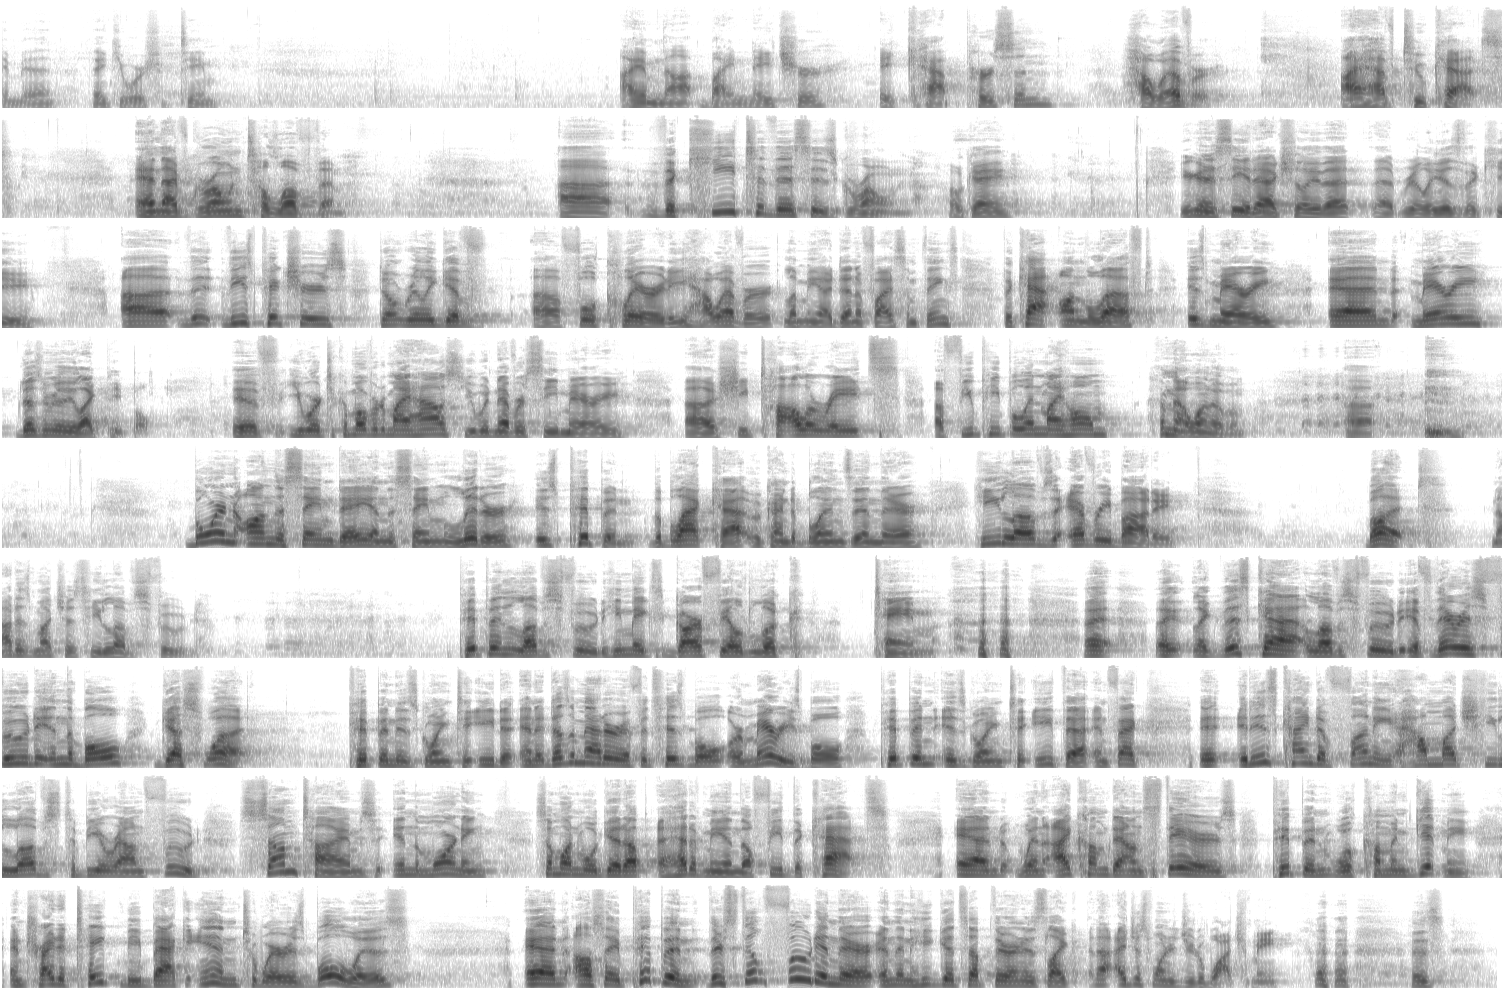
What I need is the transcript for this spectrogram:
Amen. Thank you, worship team. I am not by nature a cat person. However, I have two cats, and I've grown to love them. Uh, the key to this is grown, okay? You're going to see it actually, that, that really is the key. Uh, th- these pictures don't really give uh, full clarity. However, let me identify some things. The cat on the left is Mary, and Mary doesn't really like people. If you were to come over to my house, you would never see Mary. Uh, she tolerates a few people in my home. I'm not one of them. Uh, born on the same day and the same litter is Pippin, the black cat who kind of blends in there. He loves everybody, but not as much as he loves food. Pippin loves food. He makes Garfield look tame. like, this cat loves food. If there is food in the bowl, guess what? Pippin is going to eat it. And it doesn't matter if it's his bowl or Mary's bowl, Pippin is going to eat that. In fact, it, it is kind of funny how much he loves to be around food. Sometimes in the morning, someone will get up ahead of me and they'll feed the cats. And when I come downstairs, Pippin will come and get me and try to take me back in to where his bowl is. And I'll say, Pippin, there's still food in there. And then he gets up there and is like, I just wanted you to watch me.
